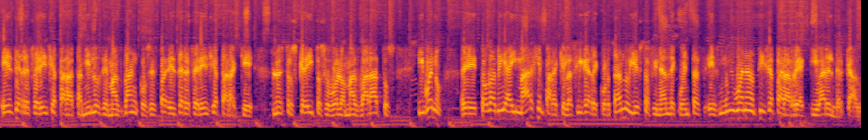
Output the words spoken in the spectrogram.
es de referencia para también los demás bancos, es, de referencia para que nuestros créditos se vuelvan más baratos. Y bueno, eh, todavía hay margen para que la siga recortando y esto a final de cuentas es muy buena noticia para reactivar el mercado.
